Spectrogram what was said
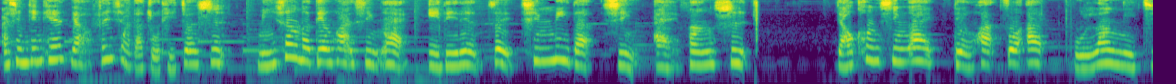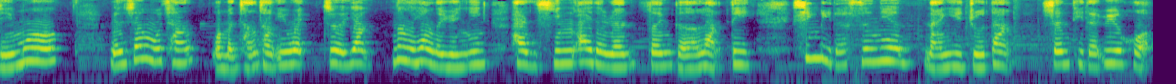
阿信今天要分享的主题就是。迷上了电话性爱，异地恋最亲密的性爱方式，遥控性爱，电话做爱，不让你寂寞哦。人生无常，我们常常因为这样那样的原因，和心爱的人分隔两地，心里的思念难以阻挡，身体的欲火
